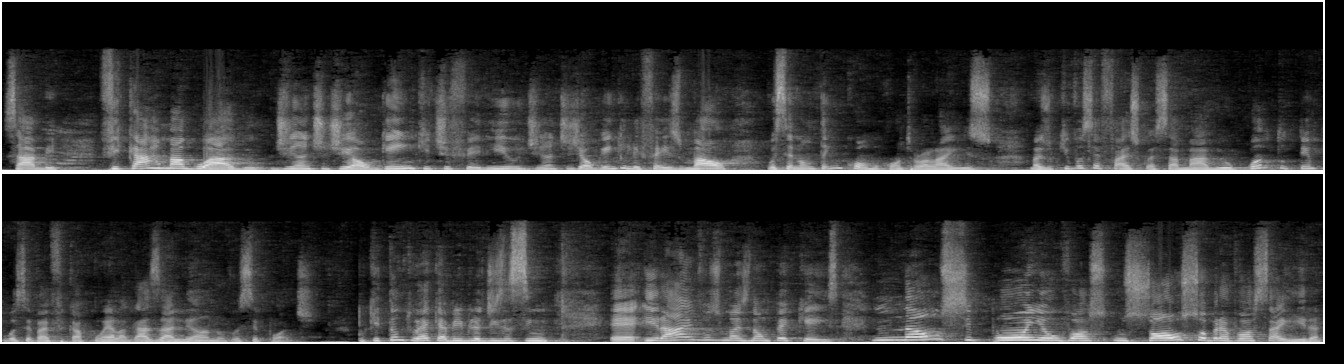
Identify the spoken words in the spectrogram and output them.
Sabe? Ficar magoado diante de alguém que te feriu, diante de alguém que lhe fez mal, você não tem como controlar isso. Mas o que você faz com essa mágoa e o quanto tempo você vai ficar com ela agasalhando, você pode. Porque tanto é que a Bíblia diz assim: é, irai-vos, mas não pequeis. Não se ponha o, vosso, o sol sobre a vossa ira.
